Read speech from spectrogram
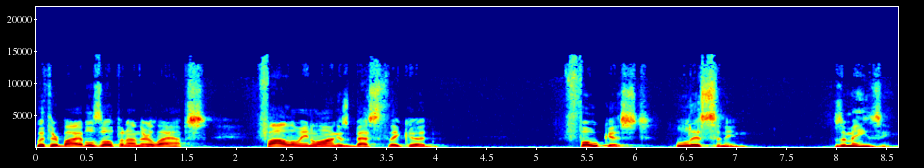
With their Bibles open on their laps, following along as best they could. Focused, listening. It was amazing,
